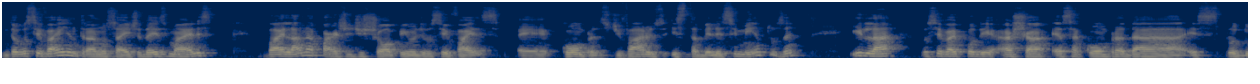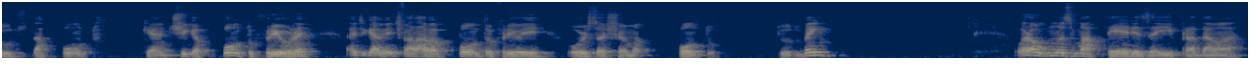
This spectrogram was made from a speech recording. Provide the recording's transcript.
Então, você vai entrar no site da Smiles, vai lá na parte de shopping onde você faz é, compras de vários estabelecimentos, né? E lá você vai poder achar essa compra da esses produtos da Ponto, que é a antiga Ponto Frio, né? Antigamente falava ponto frio aí, hoje só chama ponto. Tudo bem? Agora algumas matérias aí para dar uma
